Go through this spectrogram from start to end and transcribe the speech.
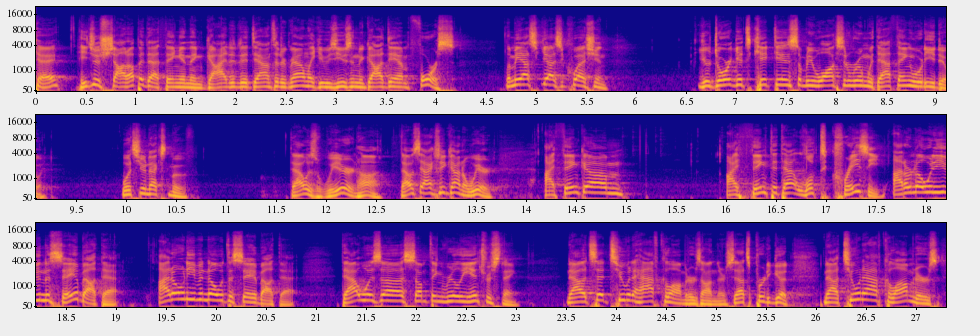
Okay. He just shot up at that thing and then guided it down to the ground like he was using the goddamn force. Let me ask you guys a question. Your door gets kicked in, somebody walks in a room with that thing, what are you doing? What's your next move? That was weird, huh? That was actually kind of weird. I think um I think that that looked crazy. I don't know what even to say about that. I don't even know what to say about that. That was uh, something really interesting. Now it said two and a half kilometers on there, so that's pretty good. Now two and a half kilometers.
